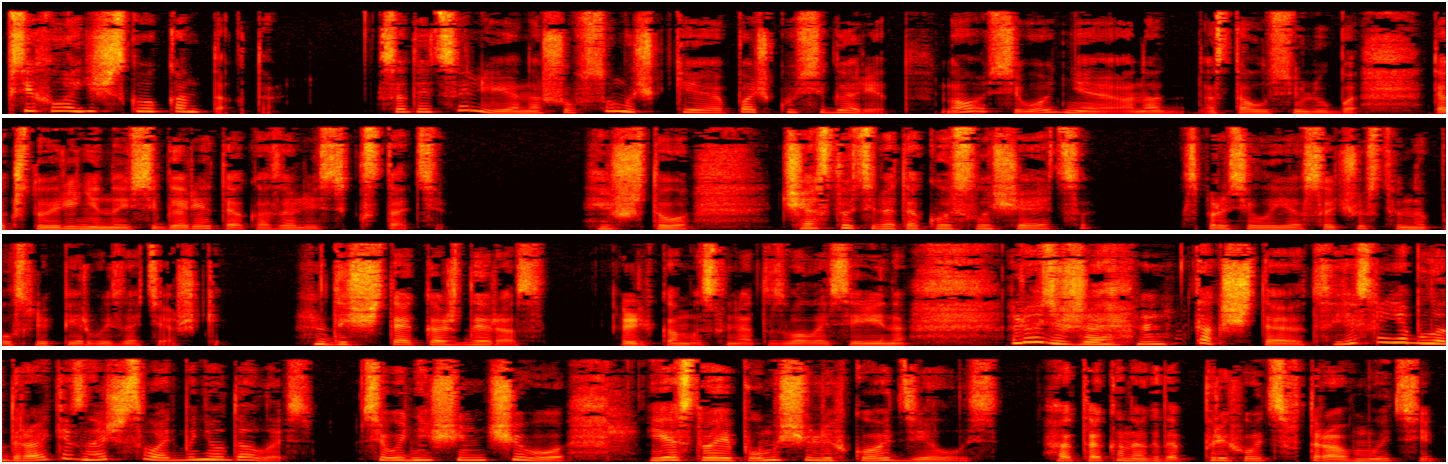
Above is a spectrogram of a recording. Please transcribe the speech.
психологического контакта. С этой целью я ношу в сумочке пачку сигарет, но сегодня она осталась у Любы, так что Иринины сигареты оказались кстати. «И что, часто у тебя такое случается?» — спросила я сочувственно после первой затяжки. «Да считай каждый раз», легкомысленно отозвалась Ирина. Люди же как считают, если не было драки, значит, свадьба не удалась. Сегодня еще ничего. Я с твоей помощью легко отделалась. А так иногда приходится в травму идти.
